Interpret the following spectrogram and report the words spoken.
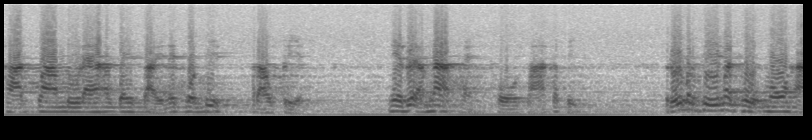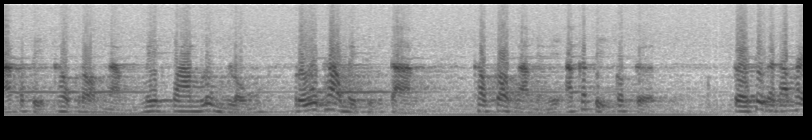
ขาดความดูแลเอาใจใส่ในคนที่เราเกลียดเนี่ยด้วยอำนาจแห่งโทสาสติ หรือบางทีเมื่อถูกโมหาสติเข้าครอบงำมีความลุ่มหลง รู้เท่าไม่ถึงการเข้าครอบงำอย่างนี้ อคติก็เกิด เกิดขึ้นจะทำให้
